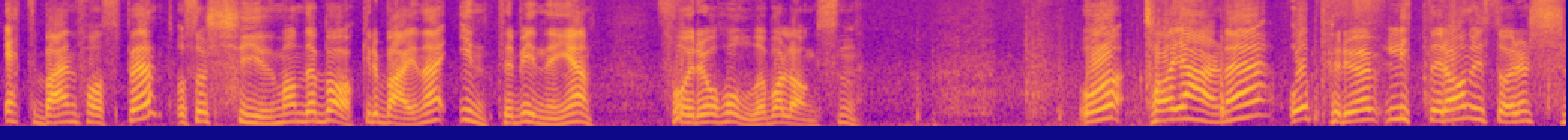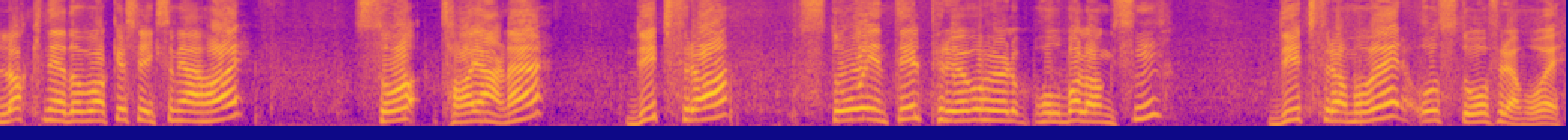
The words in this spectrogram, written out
ett bein fastspent, og så skyver man det bakre beinet inntil bindingen for å holde balansen. Og ta gjerne og prøv litt hvis du har en slakk nedoverbakke slik som jeg har. Så ta gjerne, dytt fra, stå inntil, prøv å holde balansen. Dytt fremover og stå fremover.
